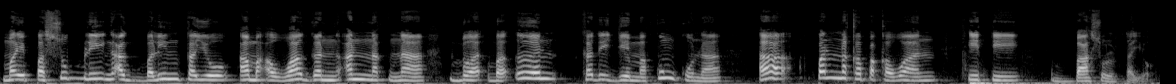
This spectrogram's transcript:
maipasubli nga agbalin tayo a maawagan nga anak na ba, baen kadije makungkuna a pan nakapakawan iti basol tayo.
